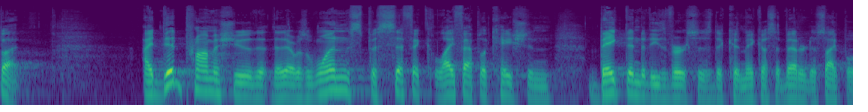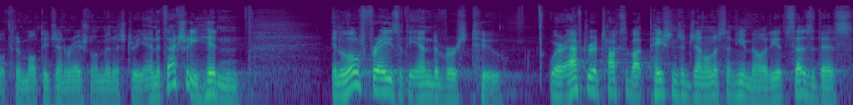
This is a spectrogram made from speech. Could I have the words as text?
But I did promise you that, that there was one specific life application baked into these verses that could make us a better disciple through multi generational ministry. And it's actually hidden in a little phrase at the end of verse 2, where after it talks about patience and gentleness and humility, it says this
